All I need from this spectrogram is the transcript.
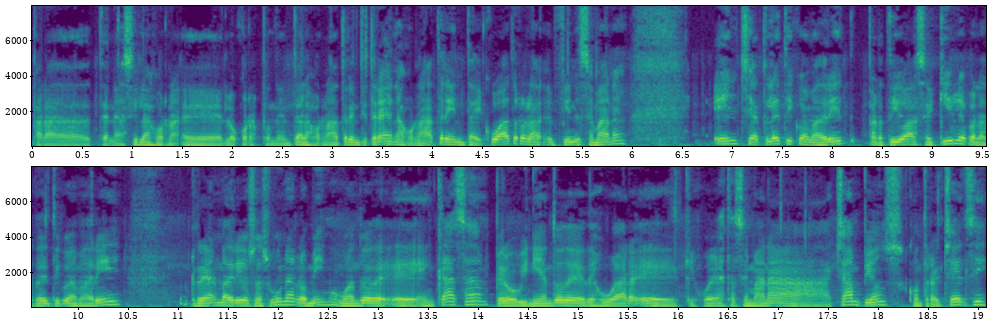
para tener así la jornada, eh, lo correspondiente a la jornada 33, en la jornada 34 el fin de semana Elche Atlético de Madrid, partido asequible para el Atlético de Madrid. Real Madrid Osasuna, lo mismo, jugando eh, en casa, pero viniendo de, jugar eh, que juega esta semana Champions contra el Chelsea.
